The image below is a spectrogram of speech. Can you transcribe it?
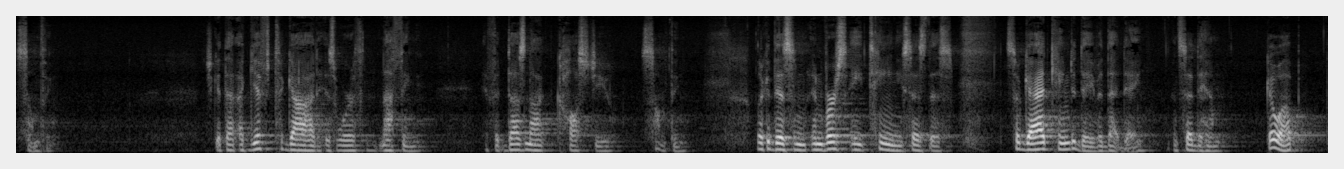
something. Did you get that? A gift to God is worth nothing if it does not cost you something. Look at this in, in verse 18, he says this. So God came to David that day and said to him, Go up,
